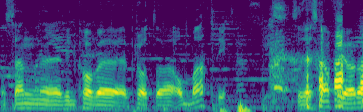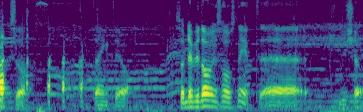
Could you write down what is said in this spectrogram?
Och sen eh, vill Kave prata om Matri. Så det ska han få göra också, tänkte jag. Så det blir dagens avsnitt. Eh, vi kör!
